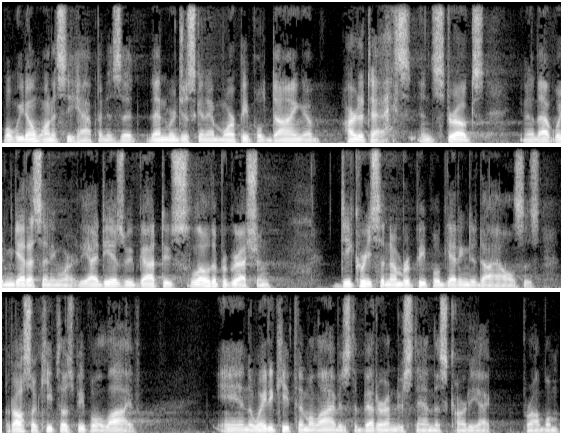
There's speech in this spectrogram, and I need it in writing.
What we don't want to see happen is that then we're just going to have more people dying of heart attacks and strokes you know, that wouldn't get us anywhere. The idea is we've got to slow the progression, decrease the number of people getting to dialysis, but also keep those people alive. And the way to keep them alive is to better understand this cardiac problem.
